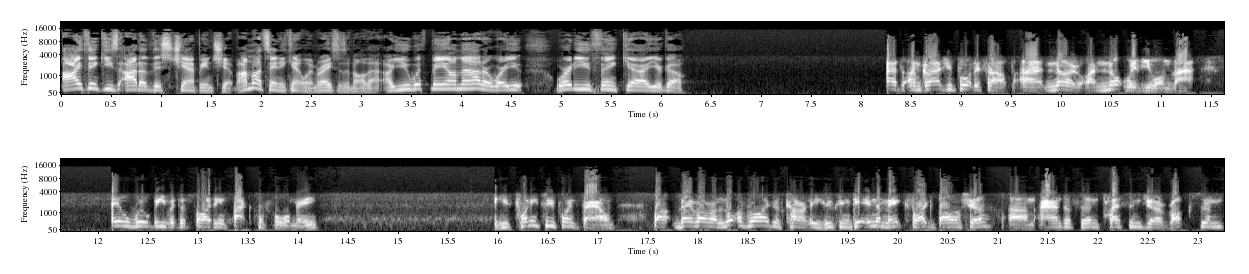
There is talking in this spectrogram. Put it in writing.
I think he's out of this championship. I'm not saying he can't win races and all that. Are you with me on that, or where you where do you think uh, you go? I'm glad you brought this up. Uh, no, I'm not with you on that. Dale will be the deciding factor for me. He's 22 points down, but there are a lot of riders currently who can get in the mix, like Barcia, um, Anderson, Plessinger, Roczen,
